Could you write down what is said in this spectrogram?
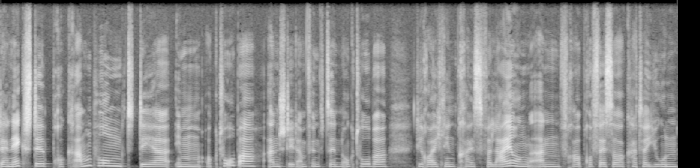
der nächste Programmpunkt, der im Oktober ansteht, am 15. Oktober, die Reuchlin-Preisverleihung an Frau Professor Katayun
